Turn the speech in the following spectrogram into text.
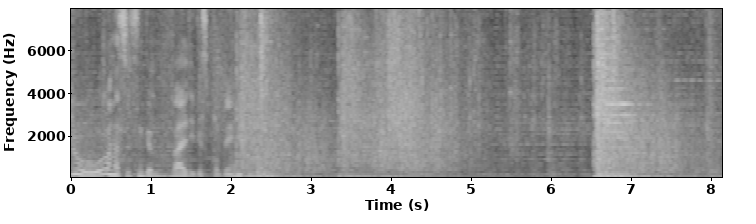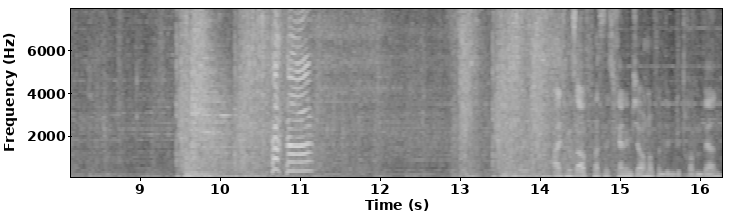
Du hast jetzt ein gewaltiges Problem. Ah, ich muss aufpassen, ich kann nämlich auch noch von dem getroffen werden.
